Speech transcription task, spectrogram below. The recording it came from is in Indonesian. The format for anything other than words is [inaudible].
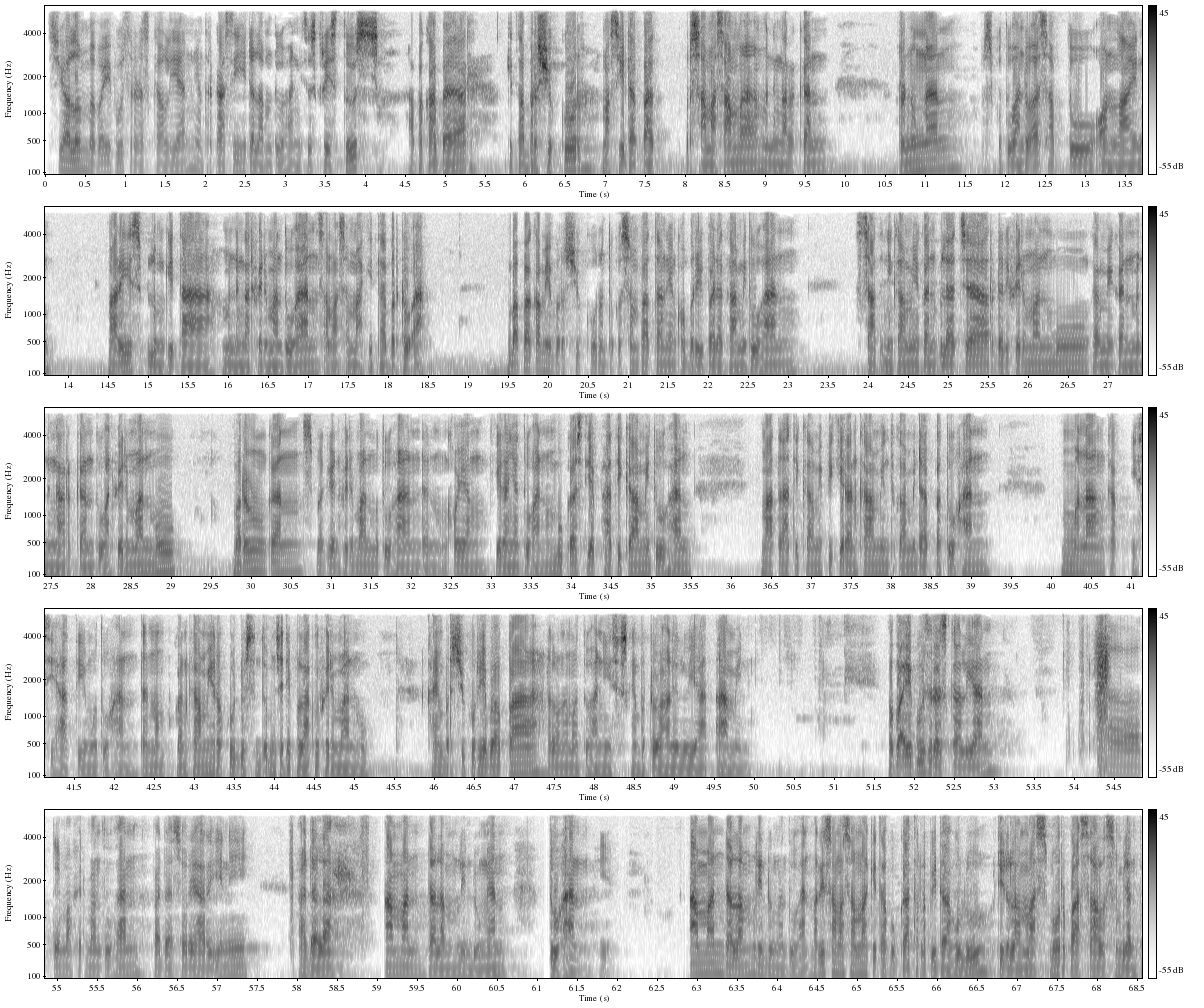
Shalom Bapak Ibu Saudara sekalian yang terkasih dalam Tuhan Yesus Kristus. Apa kabar? Kita bersyukur masih dapat bersama-sama mendengarkan renungan persekutuan doa Sabtu online. Mari sebelum kita mendengar firman Tuhan sama-sama kita berdoa. Bapa kami bersyukur untuk kesempatan yang kau beri pada kami Tuhan saat ini kami akan belajar dari firman-Mu, kami akan mendengarkan Tuhan firman-Mu, merenungkan sebagian firman-Mu Tuhan dan Engkau yang kiranya Tuhan membuka setiap hati kami Tuhan mata hati kami, pikiran kami untuk kami dapat Tuhan menangkap isi hatimu Tuhan dan mampukan kami roh kudus untuk menjadi pelaku firman-Mu. Kami bersyukur ya Bapa dalam nama Tuhan Yesus kami berdoa. Haleluya. Amin. Bapak Ibu saudara sekalian eh, tema firman Tuhan pada sore hari ini adalah aman dalam lindungan Tuhan. Ya. Aman dalam lindungan Tuhan. Mari sama-sama kita buka terlebih dahulu di dalam Mazmur pasal 91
